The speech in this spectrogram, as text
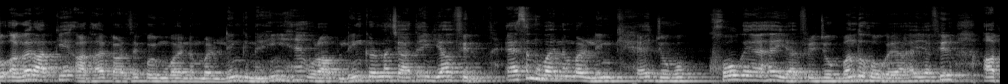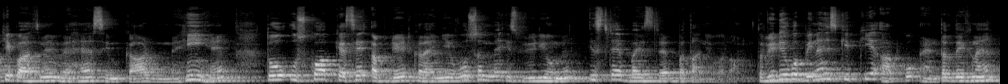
तो अगर आपके आधार कार्ड से कोई मोबाइल नंबर लिंक नहीं है और आप लिंक करना चाहते हैं या फिर ऐसा मोबाइल नंबर लिंक है जो वो खो गया है या फिर जो बंद हो गया है या फिर आपके पास में वह सिम कार्ड नहीं है तो उसको आप कैसे अपडेट कराएँगे वो सब मैं इस वीडियो में स्टेप बाय स्टेप बताने वाला हूँ। तो वीडियो को बिना स्किप किए आपको एंड तक देखना है।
